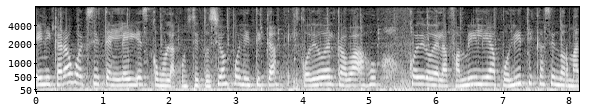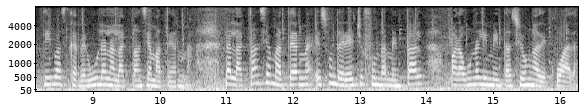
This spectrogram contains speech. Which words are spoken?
En Nicaragua existen leyes como la Constitución Política, el Código del Trabajo, Código de la Familia, políticas y normativas que regulan la lactancia materna. La lactancia materna es un derecho fundamental para una alimentación adecuada,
